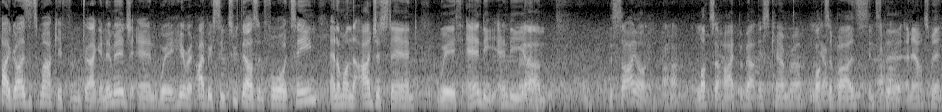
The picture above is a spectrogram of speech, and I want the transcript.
Hi guys, it's Mark here from Dragon Image and we're here at IBC 2014 and I'm on the Aja stand with Andy. Andy, um, the Cion. Uh-huh. Lots of hype about this camera, lots Yep. of buzz since Uh-huh. the announcement.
